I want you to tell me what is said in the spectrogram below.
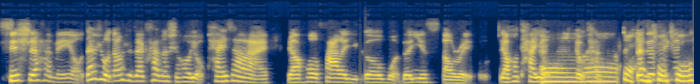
其实还没有，但是我当时在看的时候有拍下来，然后发了一个我的 ins tory，然后他有有看，对，暗戳戳。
